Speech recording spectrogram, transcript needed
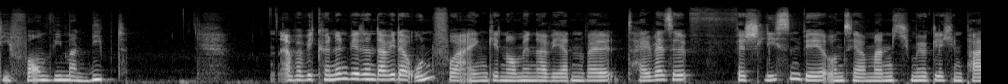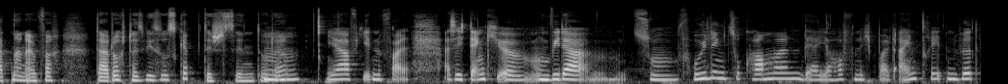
die Form, wie man liebt. Aber wie können wir denn da wieder unvoreingenommener werden? Weil teilweise verschließen wir uns ja manch möglichen Partnern einfach dadurch, dass wir so skeptisch sind, oder? Mhm. Ja, auf jeden Fall. Also ich denke, äh, um wieder zum Frühling zu kommen, der ja hoffentlich bald eintreten wird,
